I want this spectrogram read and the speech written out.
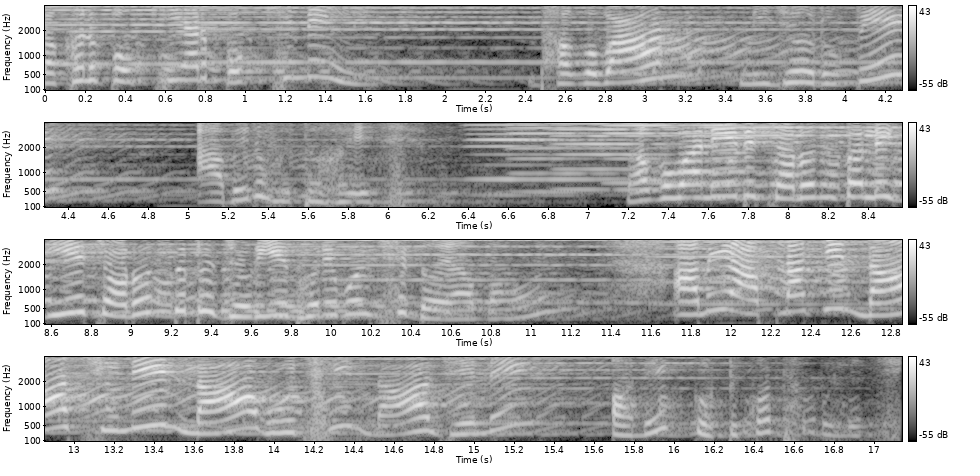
তখন পক্ষী আর পক্ষী নেই, ভগবান নিজ রূপে আবির্ভূত হয়েছে। ভগবানের চরণতলে গিয়ে চরণ দুটো জড়িয়ে ধরে বলছে, দয়াময় আমি আপনাকে না চিনে, না বুঝে, না জেনে অনেক কটু কথা বলেছি।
